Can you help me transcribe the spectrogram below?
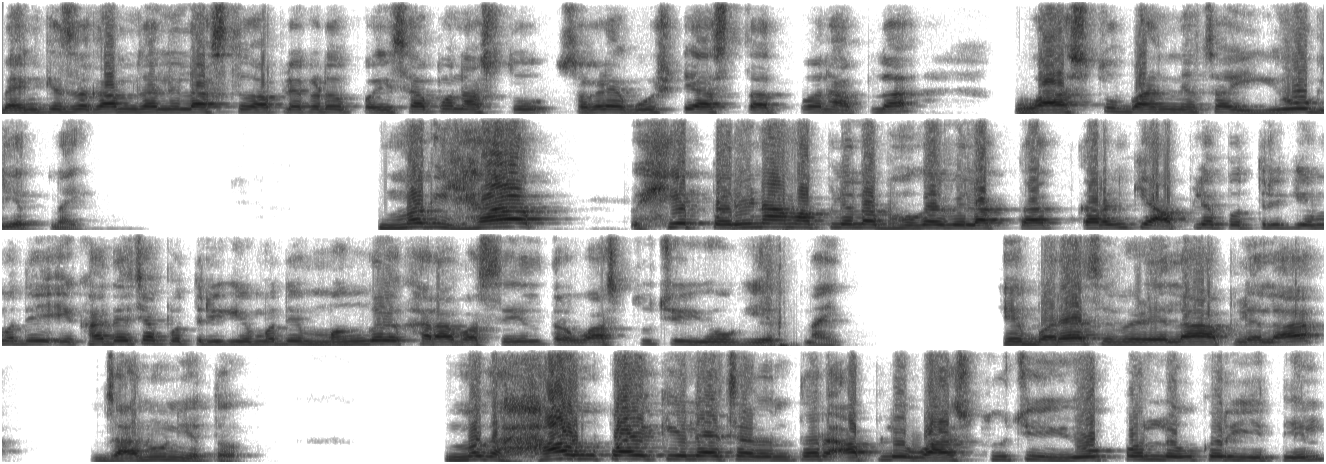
बँकेचं काम झालेलं असतं आपल्याकडं पैसा पण असतो सगळ्या गोष्टी असतात पण आपला वास्तू बांधण्याचा योग येत नाही. मग ह्या हे परिणाम आपल्याला भोगावे लागतात कारण की आपल्या पत्रिकेमध्ये एखाद्याच्या पत्रिकेमध्ये मंगळ खराब असेल तर वास्तूचे योग येत नाही. हे बऱ्याच वेळेला आपल्याला जाणून येतं. मग हा उपाय केल्याच्यानंतर आपले वास्तूचे योग पण लवकर येतील.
